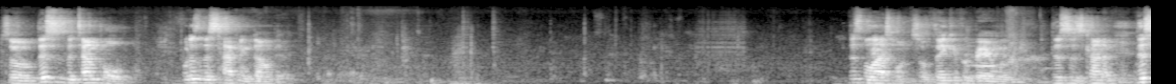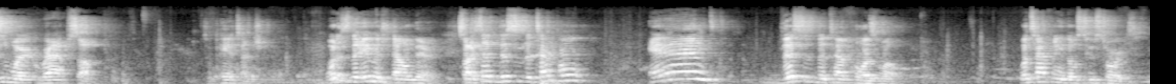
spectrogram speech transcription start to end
So, this is the temple. What is this happening down there? This is the last one, so thank you for bearing with me. This is kind of, this is where it wraps up. So pay attention. What is the image down there? So I said this is the temple, and this is the temple as well. What's happening in those two stories?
